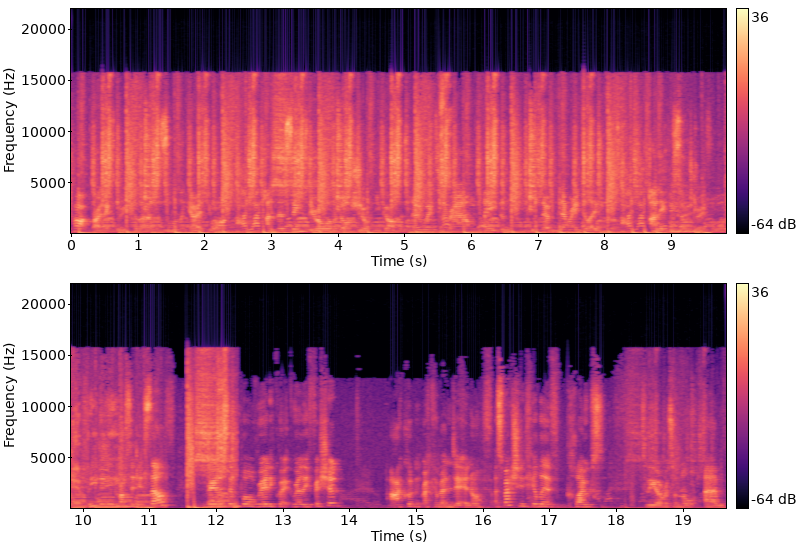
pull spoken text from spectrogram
park right next to each other. You on, and as you're all on the door's shut and gone, there's no waiting around. There's no, never any delays us, and it was so straightforward. The crossing itself, really simple, really quick, really efficient. I couldn't recommend it enough, especially if you live close to the Eurotunnel. Um,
